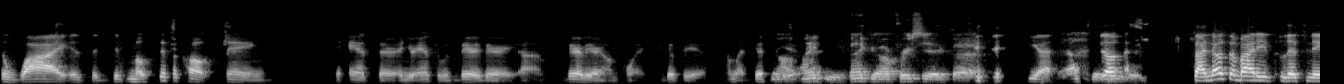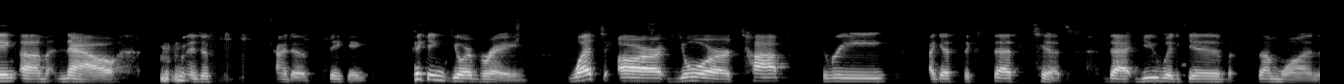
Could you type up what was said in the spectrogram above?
the why is the di- most difficult thing to answer, and your answer was very, very, um, very, very on point. Good for you. I'm like, good for no, you. thank you thank you i appreciate that Yeah. absolutely So I know somebody's listening um, now and just kind of thinking, picking your brain. What are your top three, I guess, success tips that you would give someone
